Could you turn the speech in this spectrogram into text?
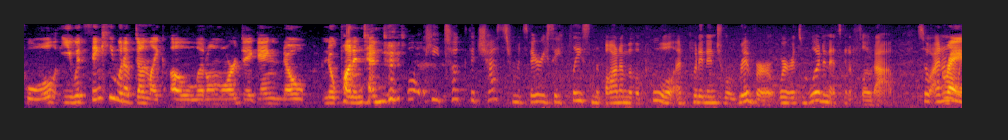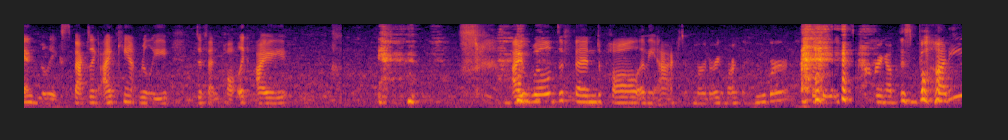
pool, you would think he would have done like a little more digging. No, no pun intended. Well, he took the chest from its very safe place in the bottom of a pool and put it into a river where it's wood and it's going to float up. So I don't know Right. what you really expect. Like, I can't really defend Paul. Like, I. I will defend Paul and the act of murdering Martha Huber. But the way he's covering up this body,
